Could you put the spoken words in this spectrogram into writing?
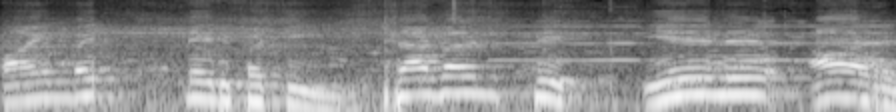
point by Kalleripatti seven six ஏழு ஆறு.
